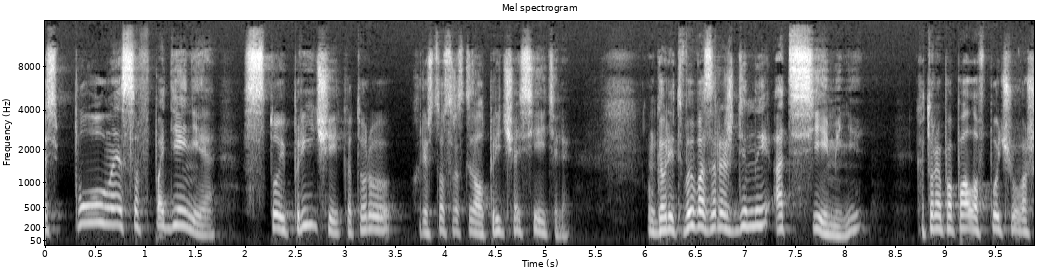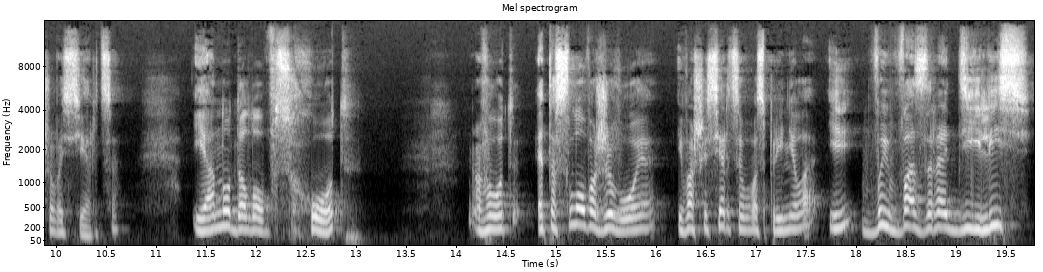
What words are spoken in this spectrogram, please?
есть полное совпадение с той притчей, которую Христос рассказал, притча о сеятеле. Он говорит, вы возрождены от семени – которое попало в почву вашего сердца, и оно дало всход, вот, это слово живое, и ваше сердце его восприняло, и вы возродились,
